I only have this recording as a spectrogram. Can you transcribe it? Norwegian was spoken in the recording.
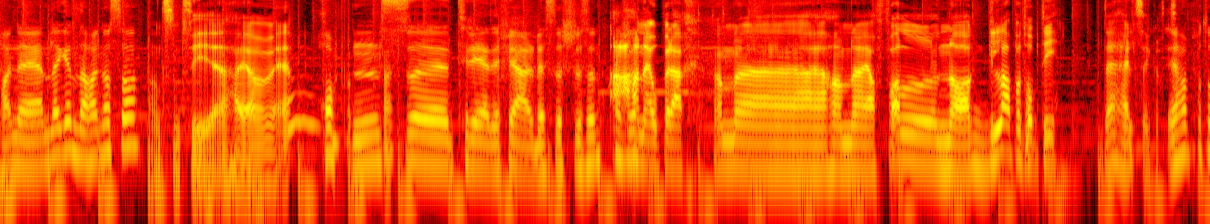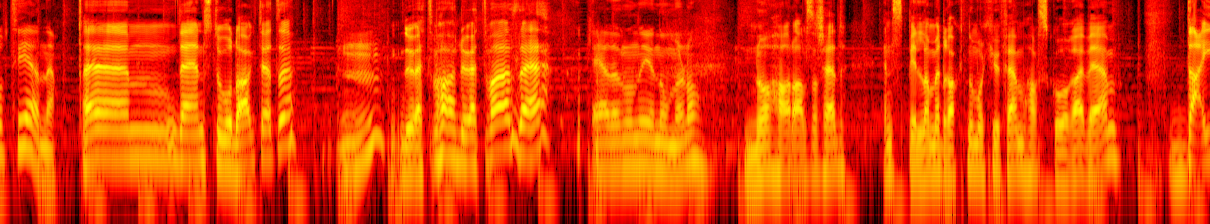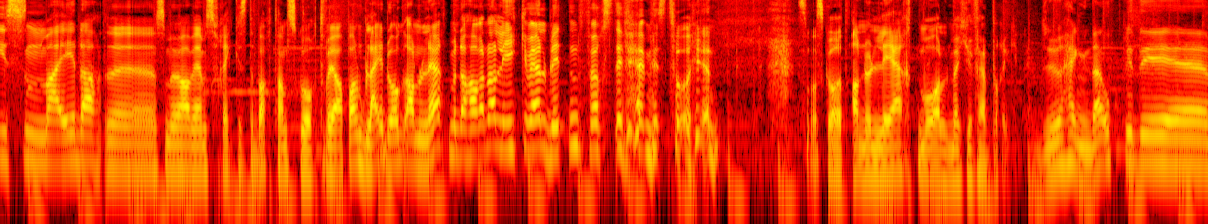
han er en legende, han også. Han som sier heia VM. Hortens uh, tredje-fjerde største sønn. Ah, han er oppe der. Han, uh, han er iallfall nagla på topp ti. Det er helt sikkert. Ja, på topp ti igjen, ja. Um, det er en stor dag, Tete. Mm. Du vet hva, du vet hva det er? Er det noen nye nummer nå? Nå har det altså skjedd. En spiller med drakt nummer 25 har skåra i VM. Dyson Meida, eh, som er har VMs frekkeste bart, han skårte for Japan. Ble dog annullert, men det har han allikevel blitt den første i VM-historien som har skåret annullert mål med 25 på ryggen. Du henger deg opp i de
